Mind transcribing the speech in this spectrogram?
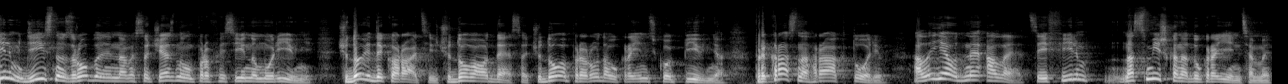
Фільм дійсно зроблений на височезному професійному рівні. Чудові декорації, чудова Одеса, чудова природа українського півдня, прекрасна гра акторів. Але є одне але цей фільм насмішка над українцями.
